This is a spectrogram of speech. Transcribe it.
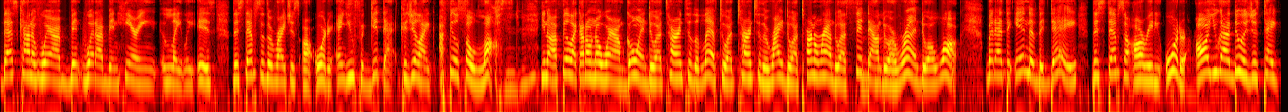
that's kind of where I've been what I've been hearing lately is the steps of the righteous are ordered. And you forget that cuz you're like I feel so lost. Mm-hmm. You know, I feel like I don't know where I'm going. Do I turn to the left? Do I turn to the right? Do I turn around? Do I sit down? Mm-hmm. Do I run? Do I walk? But at the end of the day, the steps are already ordered. All you got to do is just take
